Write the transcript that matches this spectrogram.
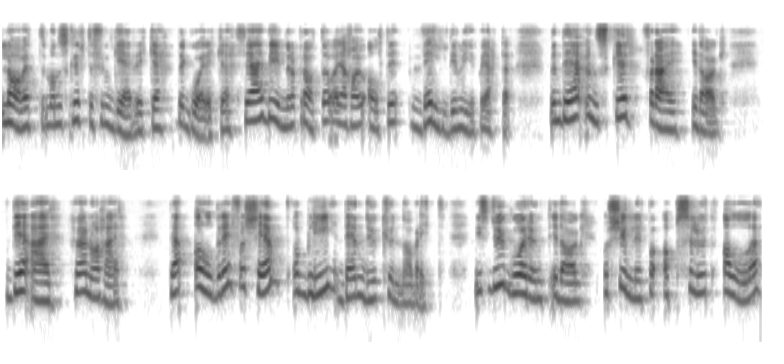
lage et manuskript, det fungerer ikke. Det går ikke. Så jeg begynner å prate, og jeg har jo alltid veldig mye på hjertet. Men det jeg ønsker for deg i dag, det er Hør nå her. Det er aldri for sent å bli den du kunne ha blitt. Hvis du går rundt i dag og skylder på absolutt alle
